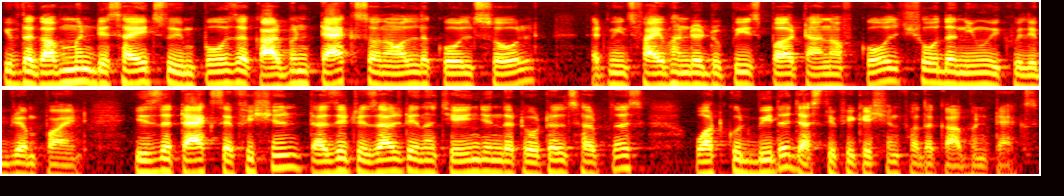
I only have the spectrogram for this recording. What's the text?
if the government decides to impose a carbon tax on all the coal sold, that means 500 rupees per ton of coal, show the new equilibrium point. Is the tax efficient? Does it result in a change in the total surplus? What could be the justification for the carbon tax?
